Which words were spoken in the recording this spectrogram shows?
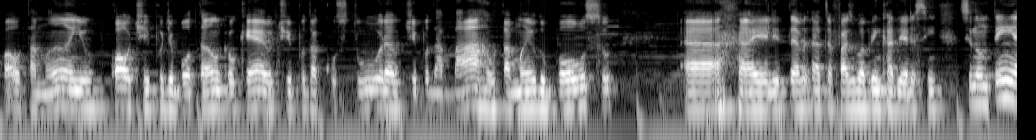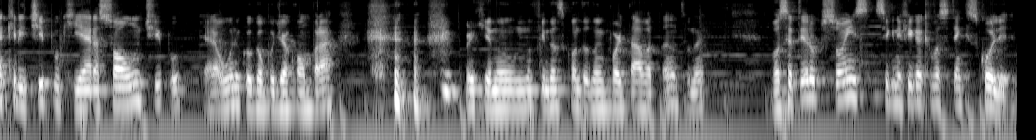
qual o tamanho, qual o tipo de botão que eu quero, o tipo da costura, o tipo da barra, o tamanho do bolso. Uh, aí ele até, faz uma brincadeira assim: se não tem aquele tipo que era só um tipo, era o único que eu podia comprar, porque no, no fim das contas não importava tanto, né? Você ter opções significa que você tem que escolher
